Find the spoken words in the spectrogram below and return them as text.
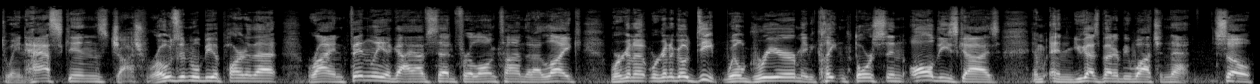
dwayne haskins josh rosen will be a part of that ryan finley a guy i've said for a long time that i like we're going to we're going to go deep will Grier, maybe clayton thorson all these guys and, and you guys better be watching that so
